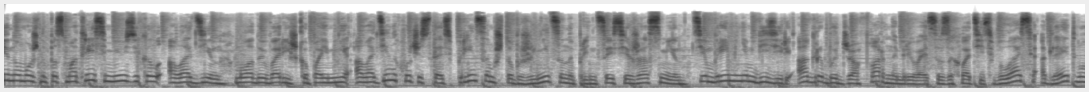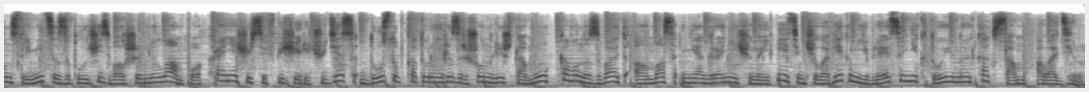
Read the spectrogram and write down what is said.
кино можно посмотреть мюзикл «Аладдин». Молодой воришка по имени Аладдин хочет стать принцем, чтобы жениться на принцессе Жасмин. Тем временем визирь Аграбы Джафар намеревается захватить власть, а для этого он стремится заполучить волшебную лампу, хранящуюся в пещере чудес, доступ к которой разрешен лишь тому, кого называют «алмаз неограниченный». И этим человеком является никто иной, как сам Аладдин.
